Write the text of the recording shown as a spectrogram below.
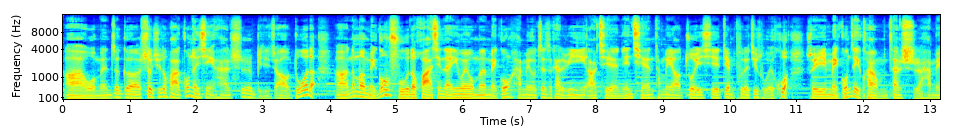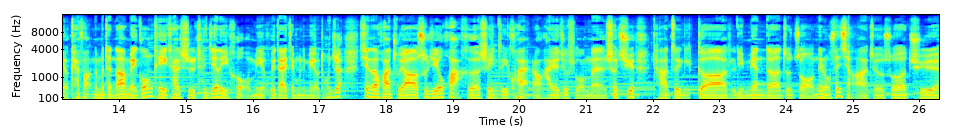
啊。我们这个社区的话，功能性还是比较多的啊。那么美工服务的话，现在因为我们美工还没有正式开始运营，而且年前他们要做一些店铺的基础维护，所以美工这一块我们暂时还没有开放。那么等到美工可以开始承接了以后，我们也会在节目里面有通知。现在的话，主要数据优化和摄影这一块，然后还有就是我们社区它这个里面的这种内容分享啊，就是说去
